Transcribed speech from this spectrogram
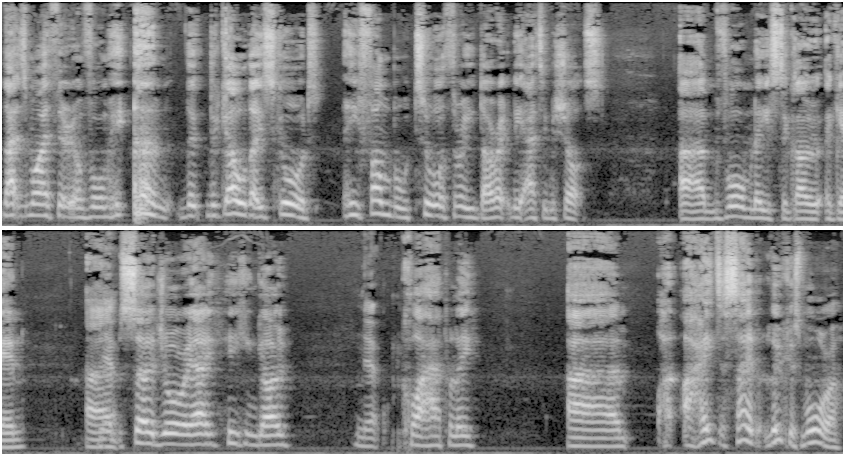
That's my theory on Vorm. He, the the goal they scored, he fumbled two or three directly at him shots. Um, Vorm needs to go again. Um, Yep. Serge Aurier, he can go Yeah, quite happily. Um, I, I hate to say it, but Lucas Moura.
